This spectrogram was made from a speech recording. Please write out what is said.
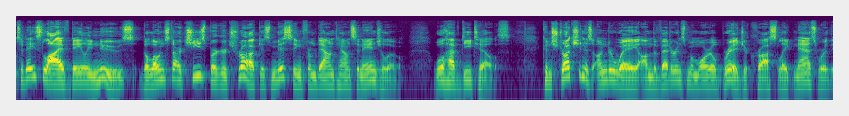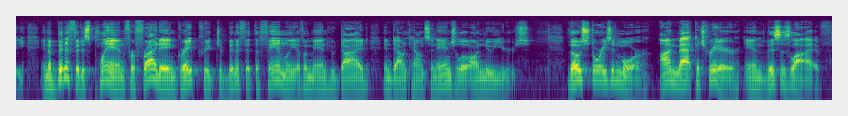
today's live daily news, the Lone Star Cheeseburger truck is missing from downtown San Angelo. We'll have details. Construction is underway on the Veterans Memorial Bridge across Lake Nasworthy, and a benefit is planned for Friday in Grape Creek to benefit the family of a man who died in downtown San Angelo on New Year's. Those stories and more. I'm Matt Catrier, and this is Live.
